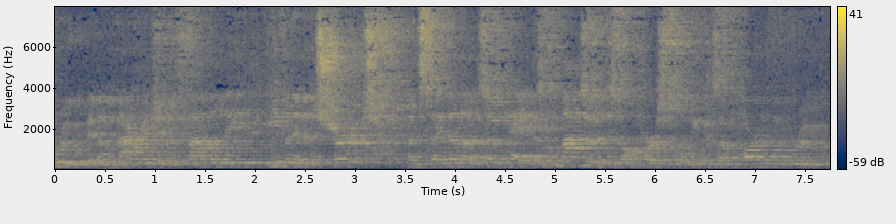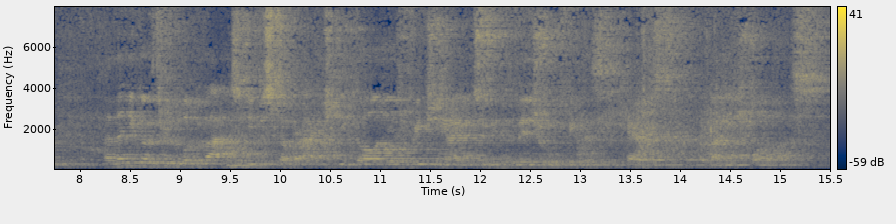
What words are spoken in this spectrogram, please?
group, in a marriage, in a family, even in a church, and say, no, no, it's okay. It doesn't matter that it's not personal because I'm part of the group. And then you go through the book of Acts and you discover actually God is reaching out to individuals because He cares about each one of us.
